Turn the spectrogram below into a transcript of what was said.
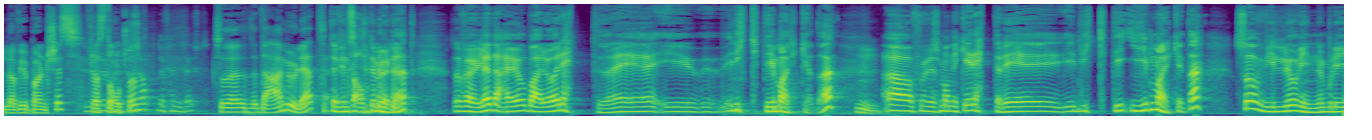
Love You Bunches fra Stolpen. Så det, det, er mulighet. Det fins alltid mulighet. Selvfølgelig. Det er jo bare å rette det i, i riktig markedet. Mm. For hvis man ikke retter det riktig i markedet, så vil jo vinene bli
